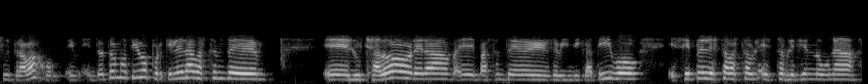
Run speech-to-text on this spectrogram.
su trabajo. Entre otros motivos, porque él era bastante eh, luchador, era eh, bastante reivindicativo, eh, siempre le estaba estableciendo una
